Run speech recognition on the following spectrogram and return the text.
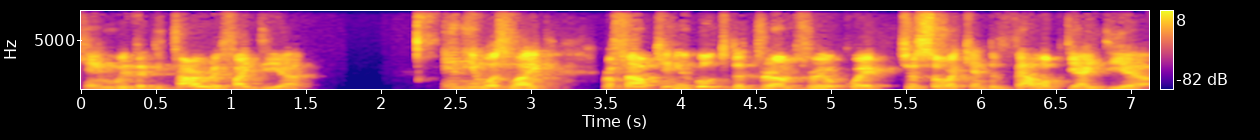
came with the guitar riff idea. And he was like, Rafael, can you go to the drums real quick just so I can develop the idea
